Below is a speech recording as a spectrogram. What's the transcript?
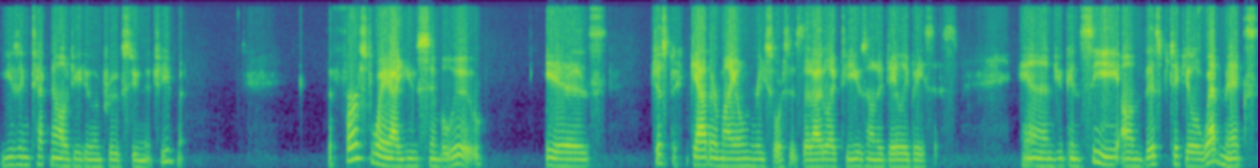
using technology to improve student achievement. The first way I use Symbaloo is just to gather my own resources that I like to use on a daily basis. And you can see on this particular web mix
